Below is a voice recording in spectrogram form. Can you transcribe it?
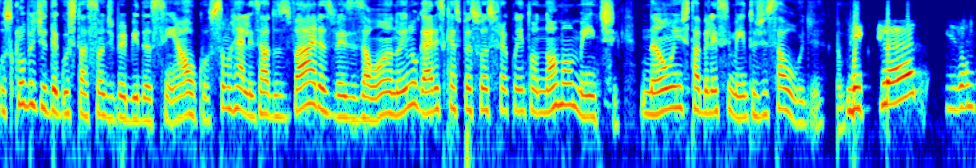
Os clubes de degustação de bebidas sem álcool são realizados várias vezes ao ano em lugares que as pessoas frequentam normalmente, não em estabelecimentos de saúde. Les clubs, ils ont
